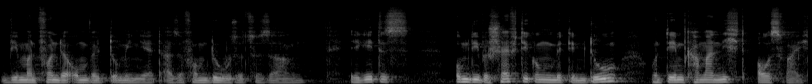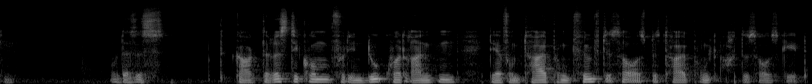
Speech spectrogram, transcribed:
wie man von der Umwelt dominiert, also vom Du sozusagen. Hier geht es um die Beschäftigung mit dem Du und dem kann man nicht ausweichen. Und das ist Charakteristikum für den Du-Quadranten, der vom Talpunkt 5. Haus bis Talpunkt 8. Haus geht.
